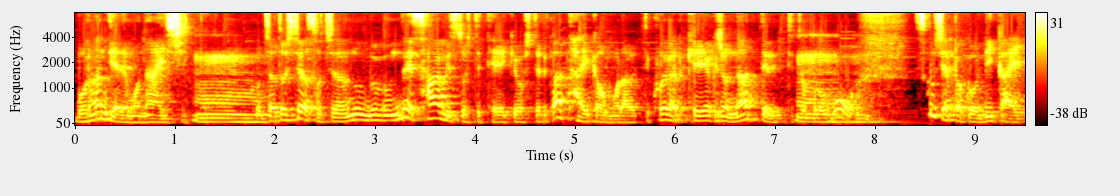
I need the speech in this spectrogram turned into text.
ボランティアでもないし。こちらとしてはそちらの部分でサービスとして提供してるから対価をもらうって、これが契約上になってるっていうところをうん、少しやっぱこう理解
